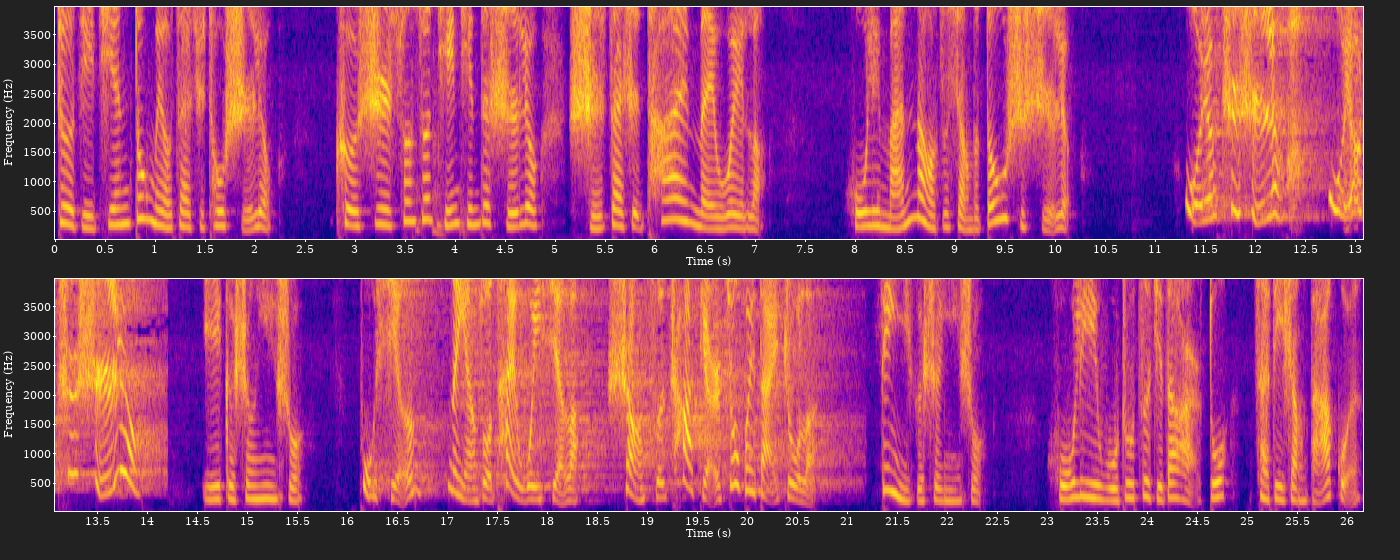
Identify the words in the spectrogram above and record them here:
这几天都没有再去偷石榴。可是酸酸甜甜的石榴实在是太美味了。狐狸满脑子想的都是石榴，我要吃石榴，我要吃石榴。一个声音说：“不行，那样做太危险了，上次差点就被逮住了。”另一个声音说：“狐狸捂住自己的耳朵，在地上打滚。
